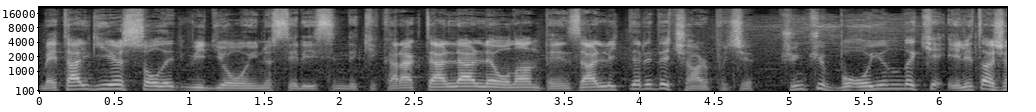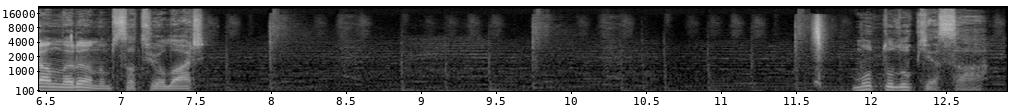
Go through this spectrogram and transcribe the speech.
Metal Gear Solid video oyunu serisindeki karakterlerle olan benzerlikleri de çarpıcı. Çünkü bu oyundaki elit ajanları anımsatıyorlar. Mutluluk yasağı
